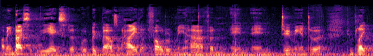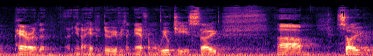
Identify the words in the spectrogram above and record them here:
I mean, basically, the accident were big bales of hay that folded me in half and, and, and turned me into a complete para that uh, you know had to do everything now from a wheelchair. So. Um, so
